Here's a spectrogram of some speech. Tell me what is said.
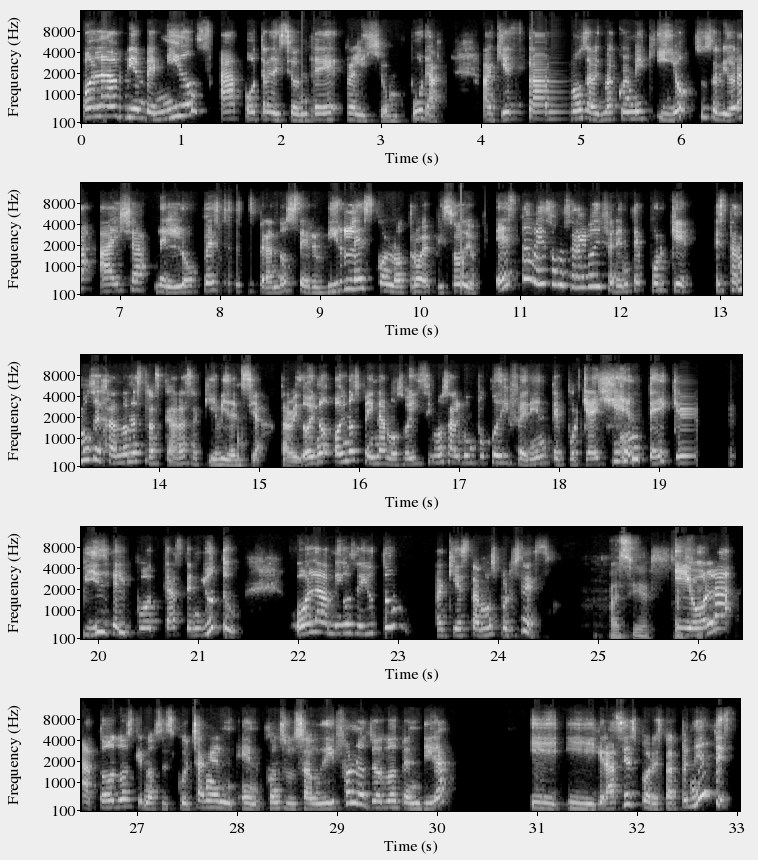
Hola, bienvenidos a otra edición de Religión Pura. Aquí estamos David McCormick y yo, su servidora Aisha de López, esperando servirles con otro episodio. Esta vez vamos a hacer algo diferente porque estamos dejando nuestras caras aquí evidencia, David. Hoy, no, hoy nos peinamos, hoy hicimos algo un poco diferente porque hay gente que pide el podcast en YouTube. Hola amigos de YouTube, aquí estamos por ustedes. Así es. y hola a todos los que nos escuchan con sus audífonos, Dios los bendiga y, gracias por estar pendientes.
